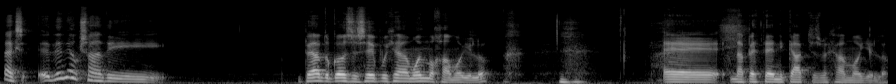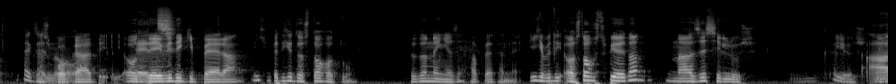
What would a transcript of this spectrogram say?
Εντάξει, ε, δεν έχω ξαναδεί. Πέρα από τον Ghost που είχε ένα μόνιμο χαμόγελο. ε, να πεθαίνει κάποιος με χαμόγελο. Εντάξει, να σου Ενώ- πω κάτι. Ο έτσι. David εκεί πέρα είχε πετύχει το στόχο του. Δεν τον ένοιαζε, θα πέθανε. Είχε πετύχει... Ο στόχος του ποιο ήταν; Να ζήσει η Λούση. Τελείω. Α,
